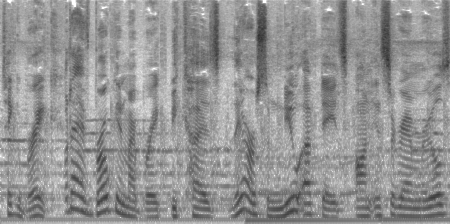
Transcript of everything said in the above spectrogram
Take a break. But I have broken my break because there are some new updates on Instagram Reels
